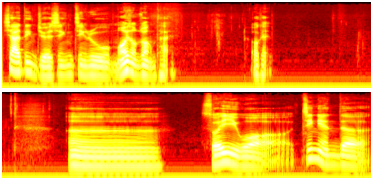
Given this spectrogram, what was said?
下定决心进入某一种状态。OK，嗯，所以我今年的，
